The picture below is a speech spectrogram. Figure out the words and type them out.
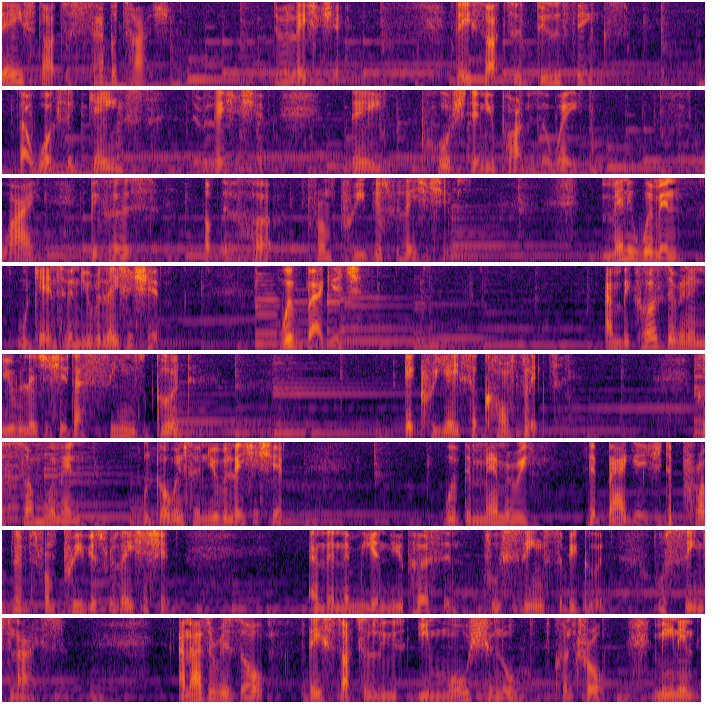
they start to sabotage the relationship. They start to do things that works against the relationship. They push their new partners away. Why? Because of the hurt from previous relationships. Many women will get into a new relationship with baggage and because they're in a new relationship that seems good, it creates a conflict. Because some women would go into a new relationship with the memory, the baggage, the problems from previous relationship. And then they meet a new person who seems to be good, who seems nice. And as a result, they start to lose emotional control, meaning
